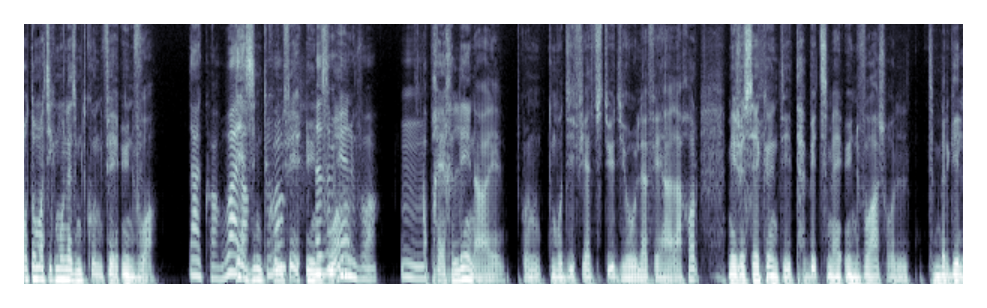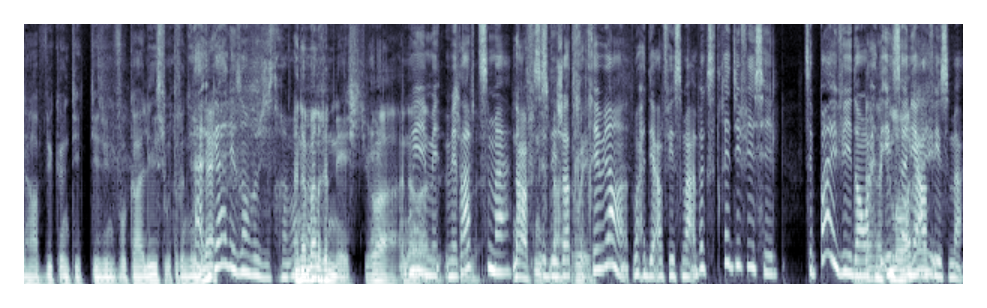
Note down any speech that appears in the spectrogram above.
automatiquement لازم تكون فيه une voix d'accord voilà لازم تكون فيه une لازم voix une voix ابخي خلينا تكون modifiée في استوديو ولا فيها الآخر mais je sais que انت تحبي تسمعي une voix شغل تمرقي لها في انت t'es une vocaliste وتغني مليح كاع les enregistrements أنا ما نغنيش vois. أنا oui mais تعرف تسمع نعرف c'est نسمع déjà très. très bien واحد يعرف يسمع parce que c'est très difficile c'est pas évident واحد انسان. يعرف يسمع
